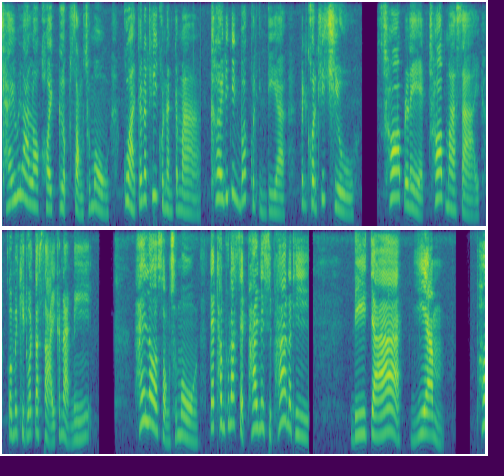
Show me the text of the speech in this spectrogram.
ใช้เวลารอคอยเกือบสองชั่วโมง กว่าเจ้าหน้าที่คนนั้นจะมา เคยได้ยินว่าคนอินเดียเป็นคนที่ชิล ชอบเลทชอบมาสาย ก็ไม่คิดว่าจะสายขนาดนี้ ให้รอสองชั่วโมง แต่ทำธุระเสร็จภายใน 15 นาที ดีจ้า เยี่ยม พอ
